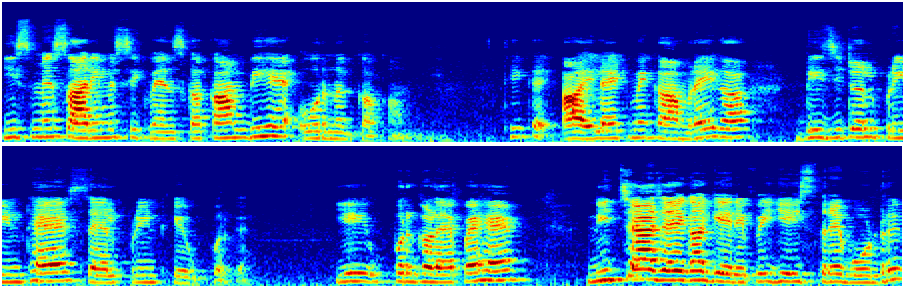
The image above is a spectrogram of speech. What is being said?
इसमें सारी में सीक्वेंस का काम भी है और नग का काम भी ठीक है? आईलाइट में काम रहेगा डिजिटल प्रिंट है सेल प्रिंट के ऊपर का। ये ऊपर गले पे है नीचे आ जाएगा घेरे पे, ये इस तरह बॉर्डर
